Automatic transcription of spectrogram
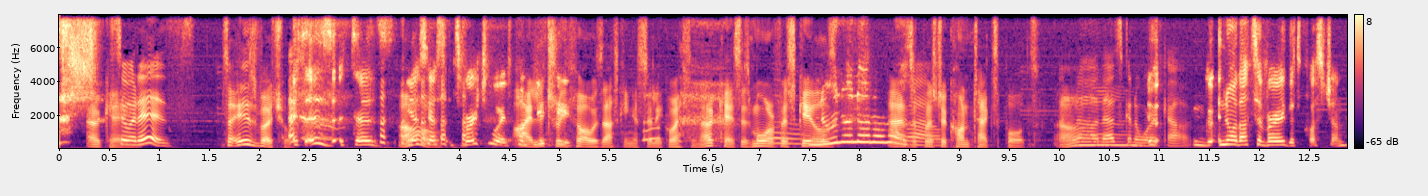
Okay. So it is. So it is virtual. it is. It is. Yes, Oh. yes, it's virtual. It's I literally thought I was asking a silly question. Okay, so it's more of a skill No, no, no, no, no. as opposed to contact sports. Oh, No, that's gonna work out. No, that's a very good question.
